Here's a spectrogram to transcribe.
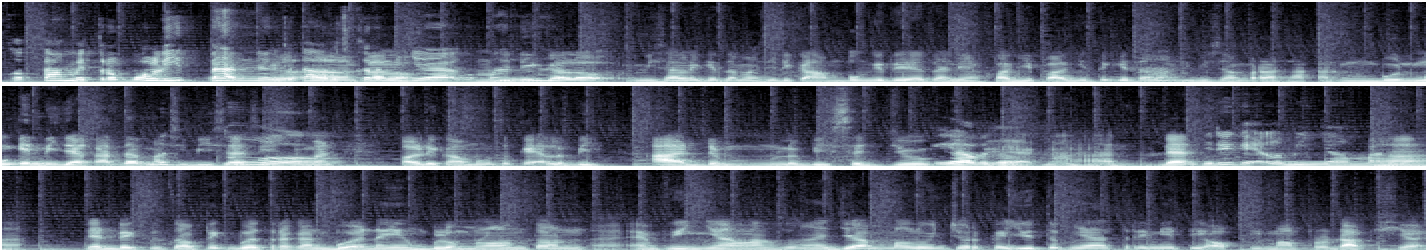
kota metropolitan yang kita Eh, harus eh, kalau- kerja ke mana. Jadi kalau misalnya kita masih di kampung gitu ya Tania pagi-pagi tuh kita Mhm. masih bisa merasakan embun. Mungkin di Jakarta masih bisa sih, cuman kalau di kampung tuh kayak lebih adem, lebih sejuk Iya, gitu betul. ya kan. Dan Jadi kayak lebih nyaman. Ah, dan back to topic buat rekan Buana yang belum nonton eh, MV-nya langsung aja meluncur ke YouTube-nya Trinity Optima Production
